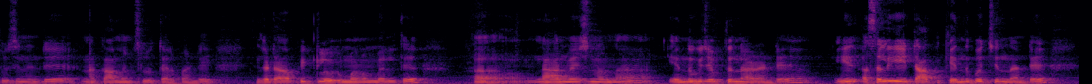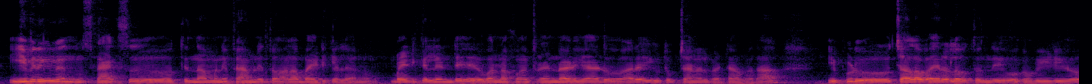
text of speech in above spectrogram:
చూసిందంటే నా కామెంట్స్లో తెలపండి. ఇంకా టాపిక్లోకి మనం వెళ్తే నాన్ వెజ్ అన్న ఎందుకు చెప్తున్నాడంటే ఈ అసలు ఈ టాపిక్ ఎందుకు వచ్చిందంటే ఈవినింగ్ నేను స్నాక్స్ తిందామని ఫ్యామిలీతో అలా బయటికి వెళ్ళాను బయటికి వెళ్ళింటే వన్ ఆఫ్ మై ఫ్రెండ్ అడిగాడు అరే యూట్యూబ్ ఛానల్ పెట్టావు కదా ఇప్పుడు చాలా వైరల్ అవుతుంది ఒక వీడియో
